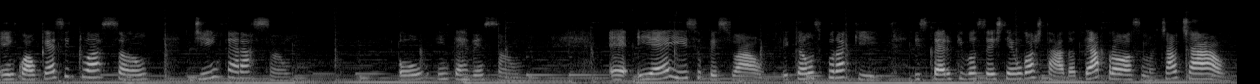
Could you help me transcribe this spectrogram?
em qualquer situação de interação ou intervenção. É, e é isso, pessoal. Ficamos por aqui. Espero que vocês tenham gostado. Até a próxima. Tchau, tchau.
